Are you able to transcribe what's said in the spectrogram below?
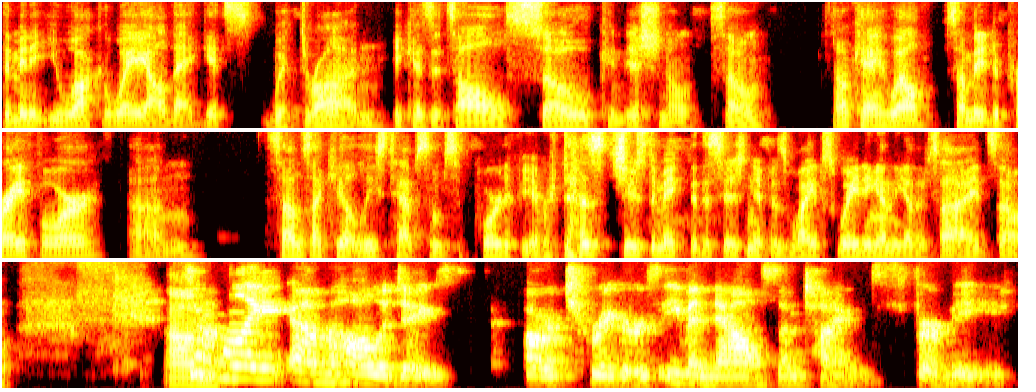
the minute you walk away, all that gets withdrawn because it's all so conditional. So, okay, well, somebody to pray for. Um, sounds like he'll at least have some support if he ever does choose to make the decision if his wife's waiting on the other side. So, um, certainly, um, holidays are triggers, even now, sometimes for me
